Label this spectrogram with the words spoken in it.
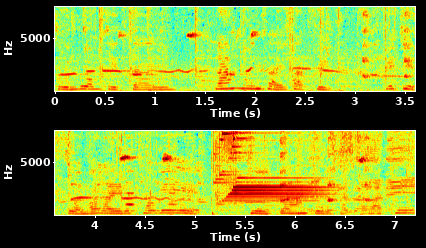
ศูนย์รวมจิตใจ น้ำนูนใสศักดิ์สิทธิ์วิจิตรสวนวลัยรุทเวศเขตกลางปู่สันตมาทุ่ง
